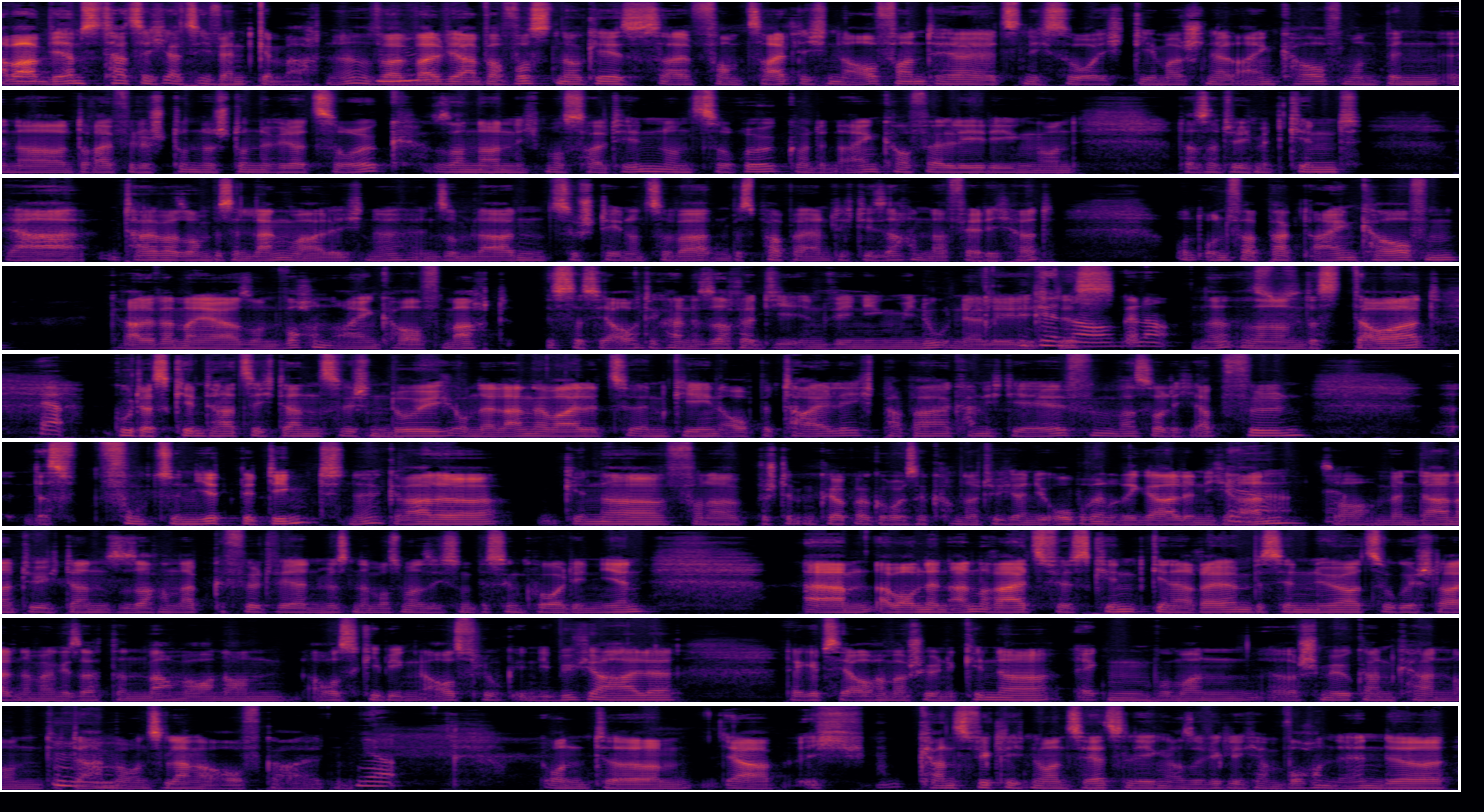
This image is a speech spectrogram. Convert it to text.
aber wir haben es tatsächlich als Event gemacht, ne? weil, mhm. weil wir einfach wussten, okay, es ist halt vom zeitlichen Aufwand her jetzt nicht so, ich gehe mal schnell einkaufen und bin in einer Dreiviertelstunde, Stunde wieder zurück, sondern ich muss halt hin und zurück und den Einkauf erledigen und das ist natürlich mit Kind ja teilweise auch ein bisschen langweilig, ne? in so einem Laden zu stehen und zu warten, bis Papa endlich die Sachen da fertig hat und unverpackt einkaufen Gerade wenn man ja so einen Wocheneinkauf macht, ist das ja auch keine Sache, die in wenigen Minuten erledigt genau, ist. Genau, genau. Ne? Sondern das dauert. Ja. Gut, das Kind hat sich dann zwischendurch, um der Langeweile zu entgehen, auch beteiligt. Papa, kann ich dir helfen? Was soll ich abfüllen? Das funktioniert bedingt. Ne? Gerade Kinder von einer bestimmten Körpergröße kommen natürlich an die oberen Regale nicht ja, ran. So, ja. und wenn da natürlich dann so Sachen abgefüllt werden müssen, dann muss man sich so ein bisschen koordinieren. Ähm, aber um den Anreiz fürs Kind generell ein bisschen höher zu gestalten, haben wir gesagt, dann machen wir auch noch einen ausgiebigen Ausflug in die Bücherhalle. Da gibt's ja auch immer schöne Kinderecken, wo man äh, schmökern kann und mhm. da haben wir uns lange aufgehalten. Ja. Und ähm, ja, ich kann es wirklich nur ans Herz legen, also wirklich am Wochenende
